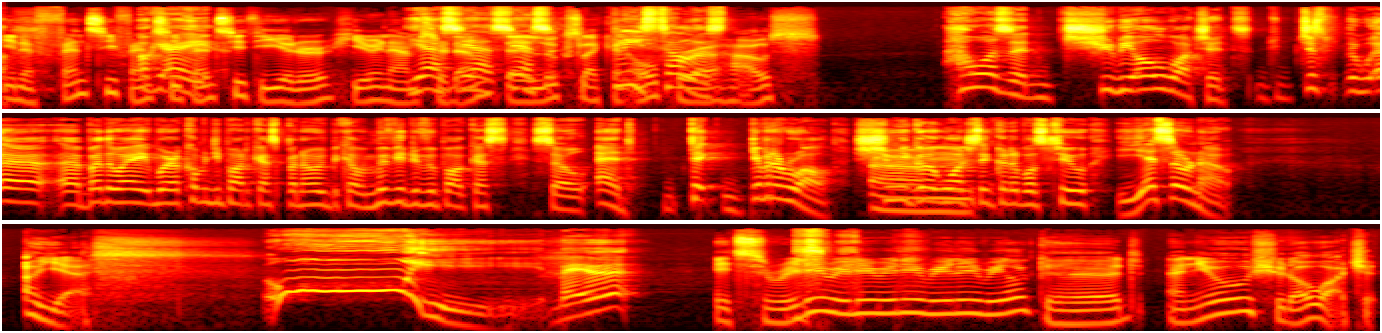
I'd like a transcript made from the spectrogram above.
fancy, in a fancy, fancy, Okay. fancy theater here in Amsterdam. yes, that yes. looks like Please an opera us. house. How was it? Should we all watch it? Just uh, uh, by the way, we're a comedy podcast, but now we become a movie review podcast. So Ed, take give it a roll. Should we go and Um, watch The Incredibles two? Yes or no? Oh yes, Ooh, baby. it's really, really, really, really, real good, and you should all watch it.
